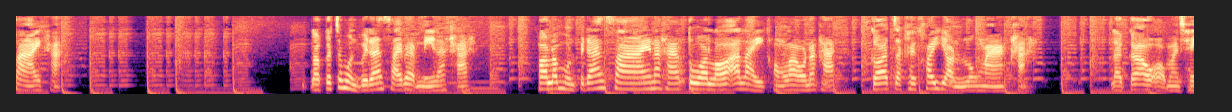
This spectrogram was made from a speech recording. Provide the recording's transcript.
ซ้ายค่ะ เราก็จะหมุนไปด้านซ้ายแบบนี้นะคะ พอเราหมุนไปด้านซ้ายนะคะ ตัวล้ออะไหล่ของเรานะคะ ก็จะค่อยๆหย่อนลงมาค่ะ แล้วก็เอาออกมาใช้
